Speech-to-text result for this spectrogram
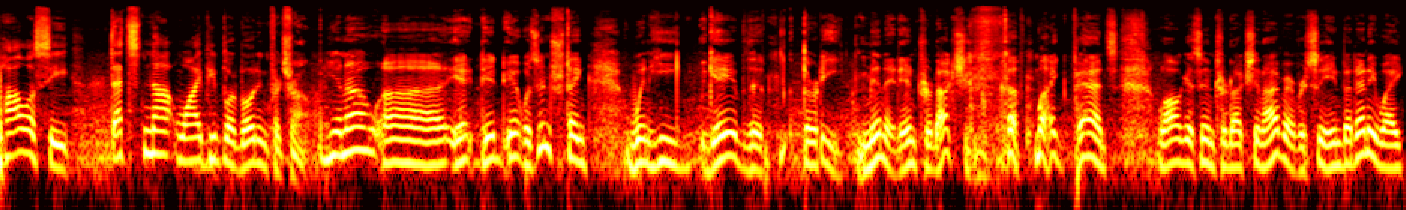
policy. That's not why people are voting for Trump. You know, uh, it, it, it was interesting when he gave the 30 minute introduction of Mike Pence, longest introduction I've ever seen. But anyway,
